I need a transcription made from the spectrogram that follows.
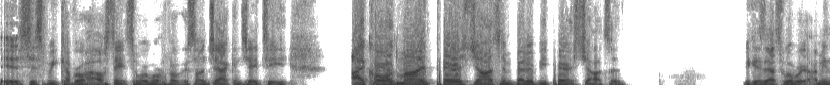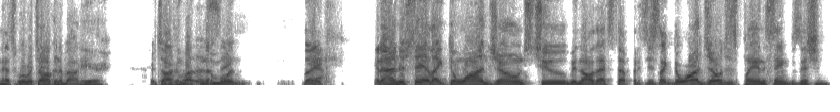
It's just we cover Ohio State, so we're more focused on Jack and JT. I called mine Paris Johnson better be Paris Johnson. Because that's what we're I mean, that's what we're talking about here. We're talking about the number things- one like And I understand like Dawand Jones too and all that stuff, but it's just like Dawand Jones is playing the same position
